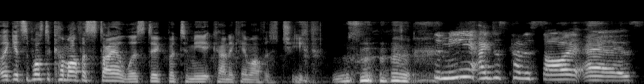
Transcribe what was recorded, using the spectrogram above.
Like it's supposed to come off as stylistic, but to me it kind of came off as cheap. to me, I just kind of saw it as.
